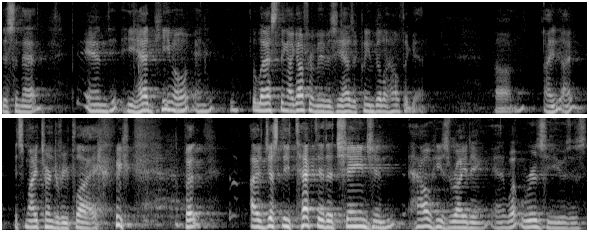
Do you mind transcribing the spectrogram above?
this and that. And he had chemo, and the last thing I got from him is he has a clean bill of health again. Um, I, I, it's my turn to reply. but I've just detected a change in how he's writing and what words he uses.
